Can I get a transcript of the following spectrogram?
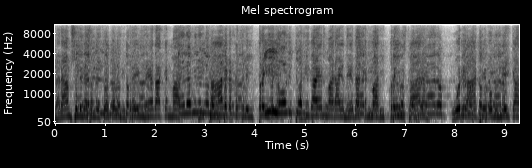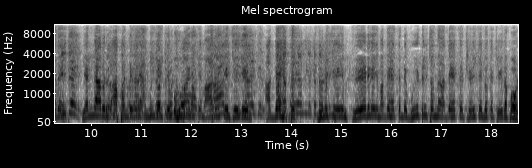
സലാം സുലിനെ സംബന്ധിച്ചിടത്തോളം ഇത്രയും നേതാക്കന്മാർ ഈ കാലഘട്ടത്തിലെ ഇത്രയും അധികാരന്മാരായ നേതാക്കന്മാർ ഇത്രയും കാലം ഒരു ആക്ഷേപം ഉന്നയിക്കാതെ എല്ലാവരും ആ പണ്ഡിതനെ അംഗീകരിക്കുകയും ബഹുമാനിക്കുകയും ആദരിക്കുകയും ചെയ്യുകയും അദ്ദേഹത്തെ വിളിക്കുകയും തേടുകയും അദ്ദേഹത്തിന്റെ വീട്ടിൽ ചെന്ന് അദ്ദേഹത്തെ ക്ഷണിക്കുകയും ഒക്കെ ചെയ്തപ്പോൾ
